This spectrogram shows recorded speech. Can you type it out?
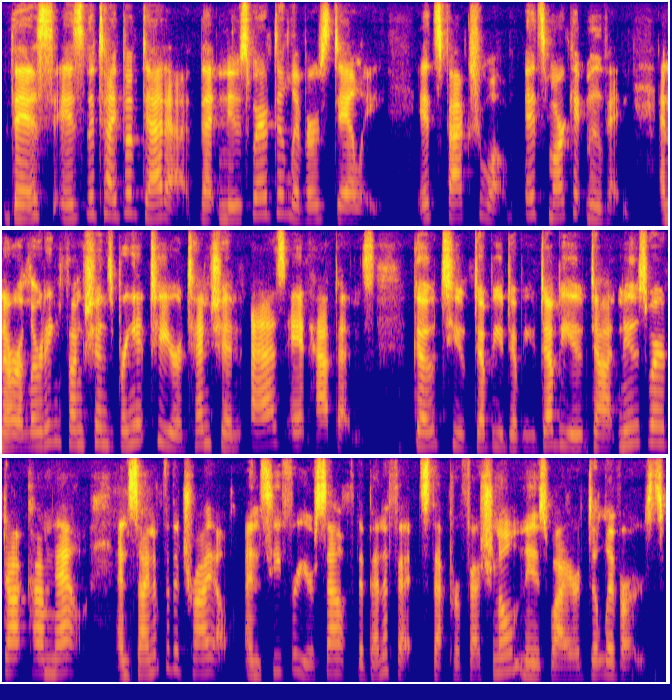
This is the type of data that Newsware delivers daily. It's factual, it's market moving, and our alerting functions bring it to your attention as it happens. Go to www.newsware.com now and sign up for the trial and see for yourself the benefits that professional Newsware delivers.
